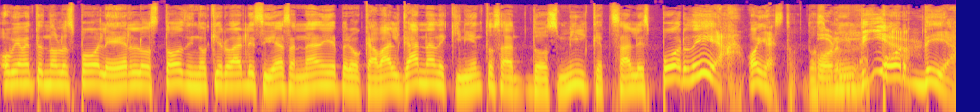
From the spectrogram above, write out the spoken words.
obviamente no los puedo leerlos todos y no quiero darles ideas a nadie, pero Cabal gana de 500 a 2000 quetzales por día. Oiga esto, Por 2000 día. Por día.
